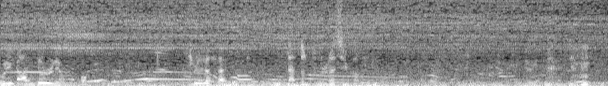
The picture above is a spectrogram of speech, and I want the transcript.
우리가 안 돌려 먹어? 돌렸다니 나좀 돌려줄 것 같아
